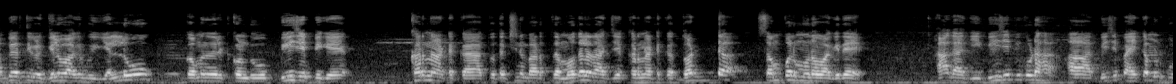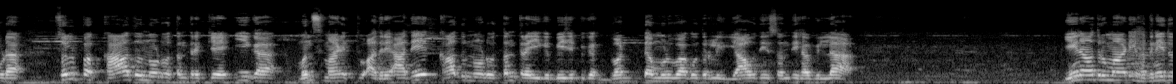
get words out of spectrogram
ಅಭ್ಯರ್ಥಿಗಳ ಗೆಲುವು ಆಗಿರ್ಬೋದು ಎಲ್ಲವೂ ಗಮನದಲ್ಲಿಟ್ಕೊಂಡು ಬಿಜೆಪಿಗೆ ಕರ್ನಾಟಕ ಅಥವಾ ದಕ್ಷಿಣ ಭಾರತದ ಮೊದಲ ರಾಜ್ಯ ಕರ್ನಾಟಕ ದೊಡ್ಡ ಸಂಪನ್ಮೂಲವಾಗಿದೆ. ಹಾಗಾಗಿ ಬಿಜೆಪಿ ಕೂಡ ಬಿಜೆಪಿ ಹೈಕಮಾಂಡ್ ಕೂಡ ಸ್ವಲ್ಪ ಕಾದು ನೋಡುವ ತಂತ್ರಕ್ಕೆ ಈಗ ಮನಸ್ಸು ಮಾಡಿತ್ತು. ಆದರೆ ಅದೇ ಕಾದು ನೋಡುವ ತಂತ್ರ ಈಗ ಬಿಜೆಪಿಗೆ ದೊಡ್ಡ ಮುಳುವಾಗುವುದರಲ್ಲಿ ಯಾವುದೇ ಸಂದೇಹವಿಲ್ಲ. ಏನಾದರೂ ಮಾಡಿ ಹದಿನೈದು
